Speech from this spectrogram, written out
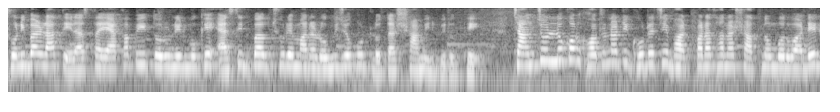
শনিবার রাতে রাস্তায় একা পেয়ে তরুণীর মুখে অ্যাসিড, বাল্ব ছুঁড়ে মারার অভিযোগ উঠল তার স্বামীর বিরুদ্ধে। চাঞ্চল্যকর ঘটনাটি ঘটেছে ভাটপাড়া থানার সাত নম্বর ওয়ার্ডের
